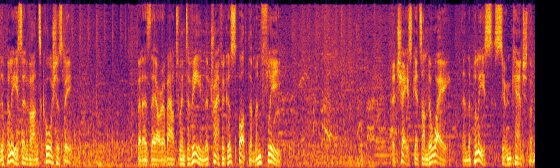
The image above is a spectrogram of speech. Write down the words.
The police advance cautiously. But as they are about to intervene, the traffickers spot them and flee. The chase gets underway, and the police soon catch them.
